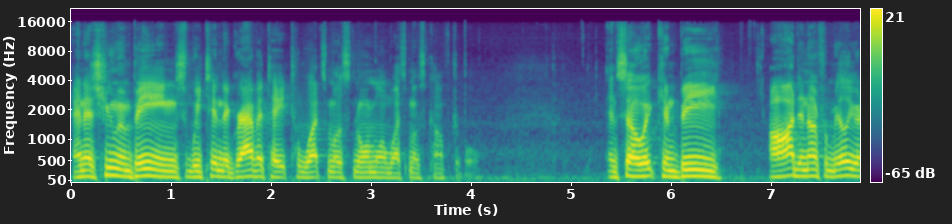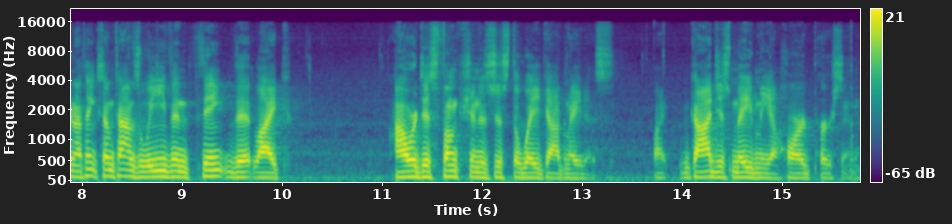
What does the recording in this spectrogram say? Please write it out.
And as human beings, we tend to gravitate to what's most normal and what's most comfortable. And so it can be odd and unfamiliar. And I think sometimes we even think that, like, our dysfunction is just the way God made us. Like, God just made me a hard person.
